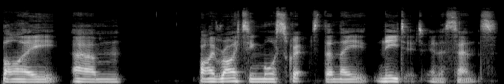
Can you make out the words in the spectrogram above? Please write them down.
by, um, by writing more script than they needed in a sense.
